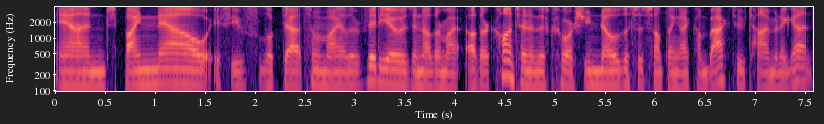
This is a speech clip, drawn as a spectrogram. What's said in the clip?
And by now, if you've looked at some of my other videos and other my other content in this course, you know this is something I come back to time and again.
